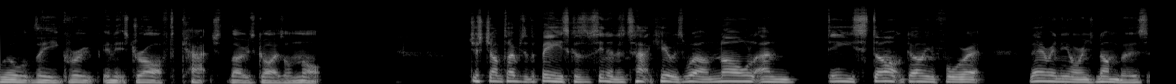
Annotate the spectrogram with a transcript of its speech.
Will the group in its draft catch those guys or not? Just jumped over to the bees because I've seen an attack here as well. Noel and D Stark going for it. They're in the orange numbers.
